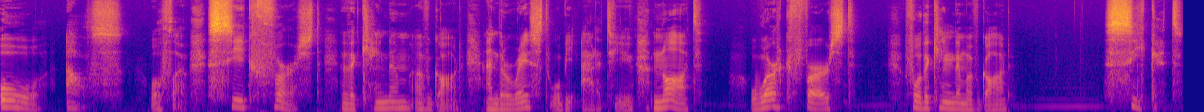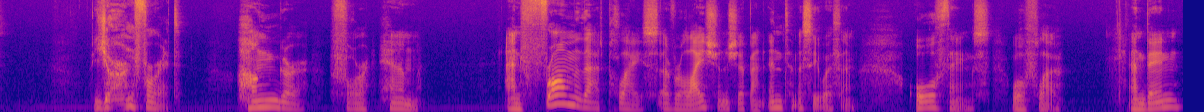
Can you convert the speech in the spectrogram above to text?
all else will flow. Seek first the kingdom of God, and the rest will be added to you. Not work first for the kingdom of God. Seek it, yearn for it, hunger for Him. And from that place of relationship and intimacy with Him, all things will flow. And then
